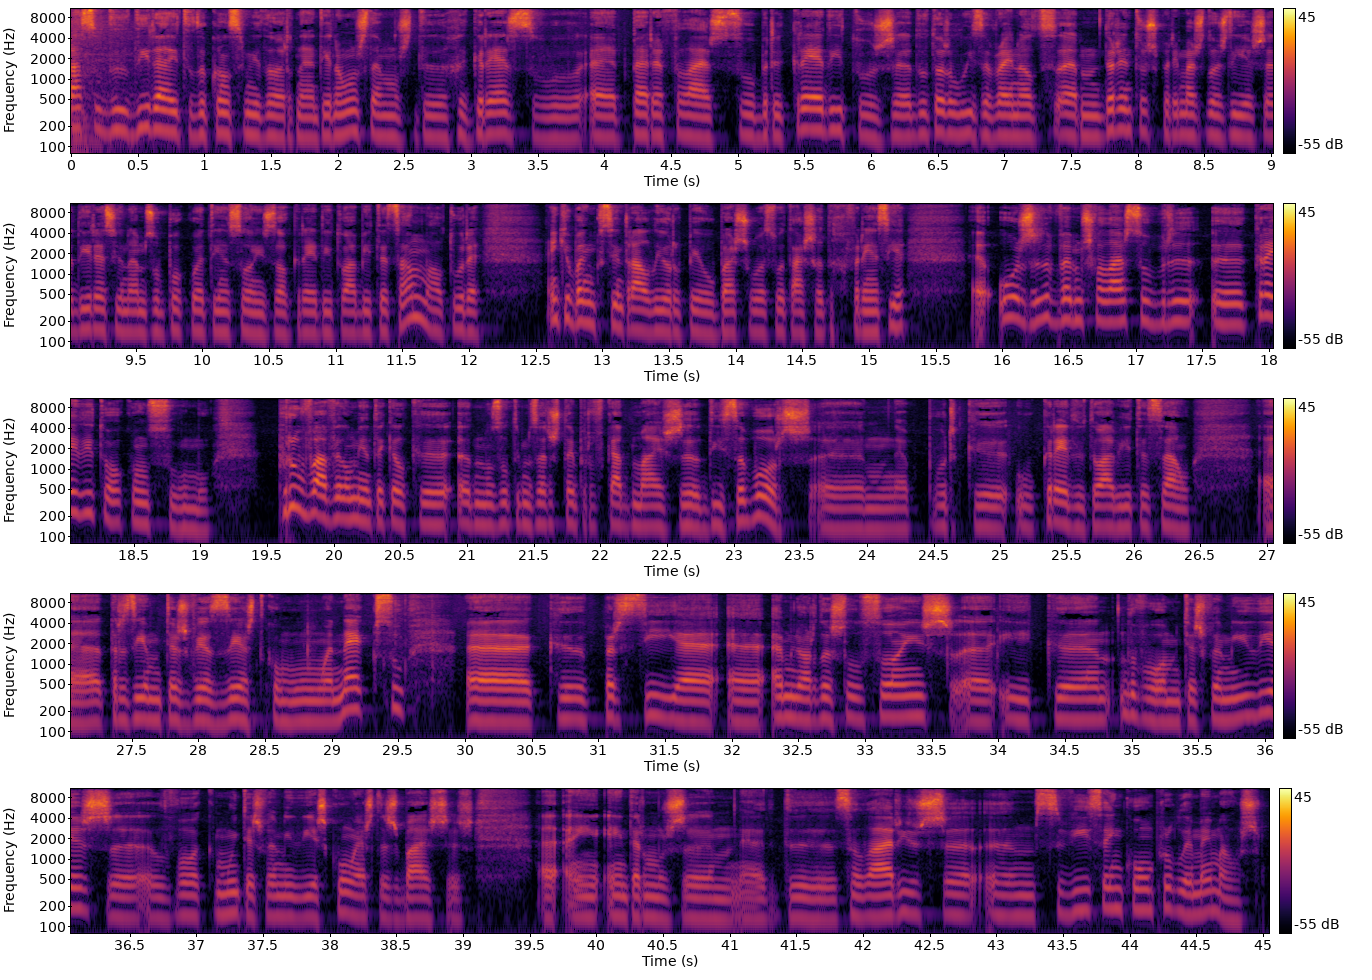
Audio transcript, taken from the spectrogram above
espaço de Direito do Consumidor na Antena 1. Estamos de regresso uh, para falar sobre créditos. A doutora Luísa Reynolds, um, eh, durante os primeiros dois dias direcionamos um pouco atenções ao crédito à habitação, numa altura em que o Banco Central Europeu baixou a sua taxa de referência. Uh, hoje vamos falar sobre uh, crédito ao consumo provavelmente aquele que nos últimos anos tem provocado mais dissabores, porque o crédito à habitação trazia muitas vezes este como um anexo, uh, que parecia uh, a melhor das soluções uh, e que levou a muitas famílias, levou a que muitas famílias com estas baixas em, em, termos de salários se vissem com o problema em mãos.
